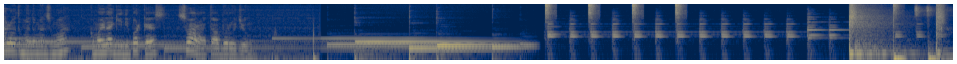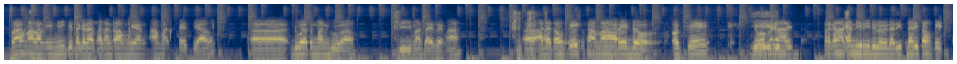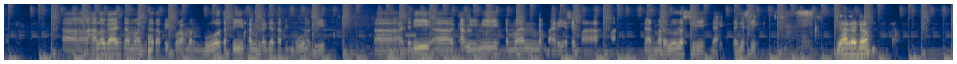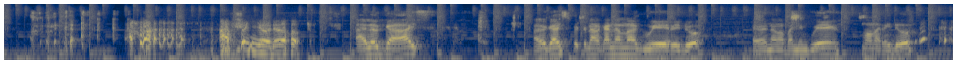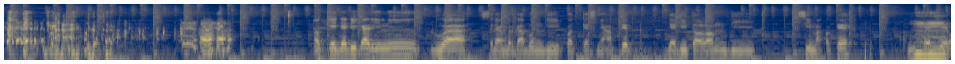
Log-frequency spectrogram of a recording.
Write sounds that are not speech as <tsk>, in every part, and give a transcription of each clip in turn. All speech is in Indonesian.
Halo teman-teman semua, kembali lagi di podcast Suara Tak Berujung. Setelah malam ini kita kedatangan tamu yang amat spesial. Eh, dua teman gua di masa SMA. Eh, ada Taufik sama Redo. Oke. Coba perkenal- perkenalkan diri dulu dari dari Taufik. Halo guys, nama gue Taufik Rahman Bu, tapi panggil aja Taufik Bu sih. Uh, jadi uh, kami ini teman dari SMA dan baru lulus sih, dari itu aja sih. Ya Redo. Apa nyodo? Halo guys. Halo guys, perkenalkan nama gue Redo. Eh, nama panjang gue Muhammad Redo. <laughs> <laughs> Oke, jadi kali ini gua sedang bergabung di podcastnya Apip. Jadi tolong disimak, oke? Oke, kira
